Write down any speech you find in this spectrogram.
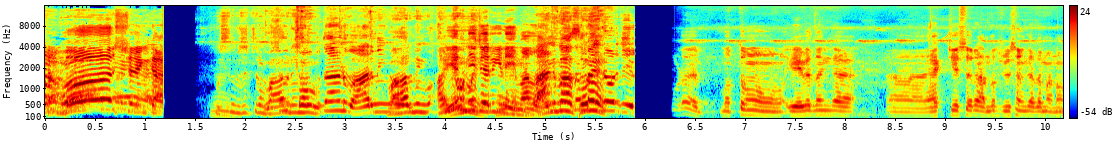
శంభో శంకర ముస్లిమ్స్ ఇచ్చిన వార్నింగ్ వార్నింగ్ అవన్నీ జరిగినాయి మళ్ళీ కూడా మొత్తం ఏ విధంగా యాక్ట్ చేశారో అందరూ చూసాం కదా మనం.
